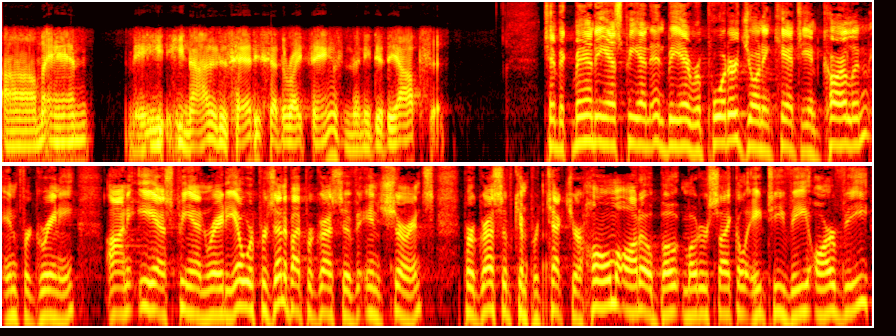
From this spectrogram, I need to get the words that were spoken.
Um, and he, he nodded his head, he said the right things, and then he did the opposite. Tim MacMahon, ESPN NBA reporter, joining Canty and Carlin in for Greeny on ESPN Radio. We're presented by Progressive Insurance. Progressive can protect your home, auto, boat, motorcycle, ATV, RV,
